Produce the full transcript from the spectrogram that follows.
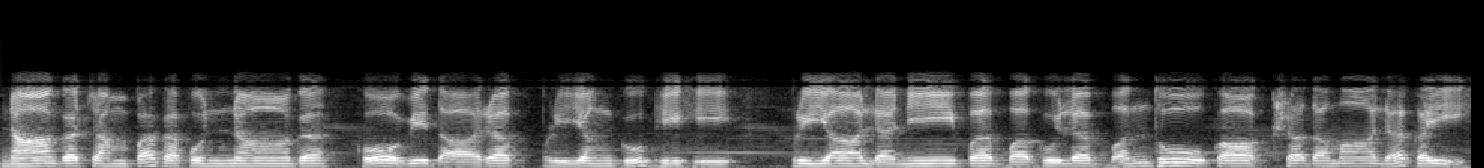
नागचम्पकपुन्नागकोविदारप्रियङ्गुभिः प्रियालनीपबकुलबन्धूकाक्षतमालकैः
